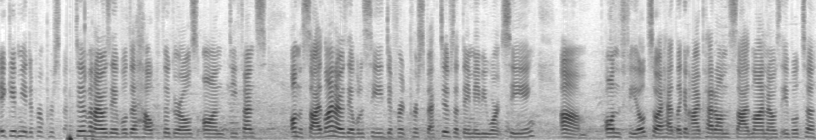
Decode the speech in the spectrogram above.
it gave me a different perspective, and I was able to help the girls on defense on the sideline. I was able to see different perspectives that they maybe weren't seeing. Um, on the field. So I had like an iPad on the sideline. I was able to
